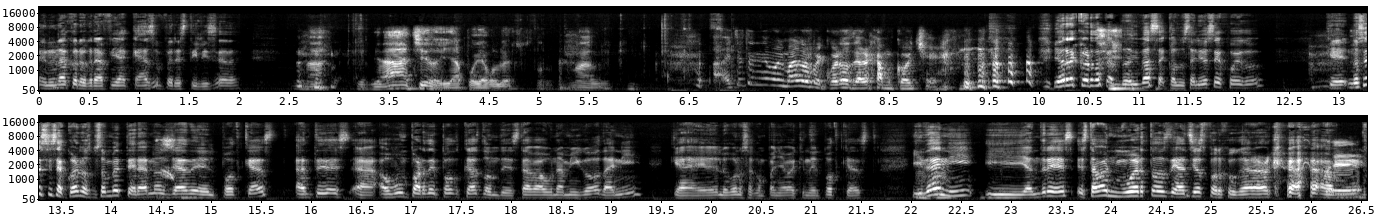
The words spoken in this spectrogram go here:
En una coreografía acá súper estilizada. Ah, ah, chido, y ya podía volver. No, Ay, yo tenía muy malos recuerdos de Arkham Coche. Yo recuerdo cuando ibas a- cuando salió ese juego, que no sé si se acuerdan, los que son veteranos ya del podcast. Antes ah, hubo un par de podcasts donde estaba un amigo, Dani, que luego nos acompañaba aquí en el podcast. Y. Dani y Andrés estaban muertos de ansias por jugar Arkham. Sí.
